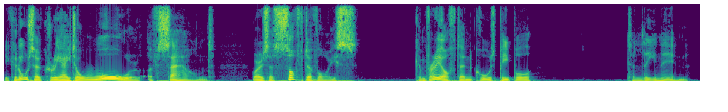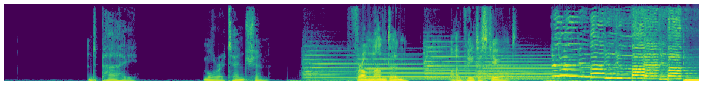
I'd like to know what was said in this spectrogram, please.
It can also create a wall of sound, whereas a softer voice can very often cause people to lean in and pay more attention. From London, I'm Peter Stewart. Bop, bop.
